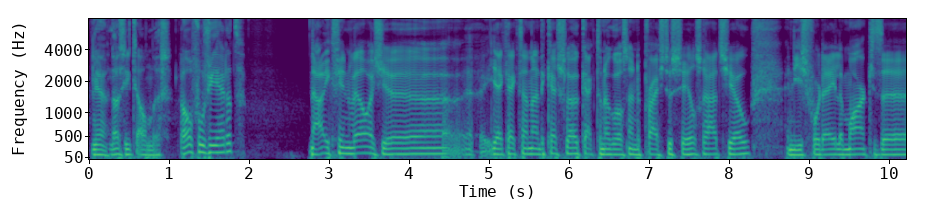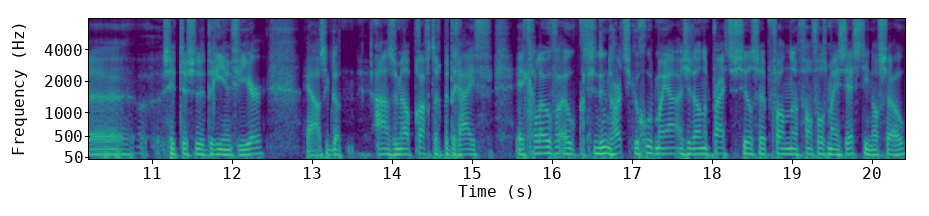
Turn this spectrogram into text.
Ja. Dat is iets anders. Ralf, hoe zie jij dat? Nou, ik vind wel als je. Uh, jij kijkt dan naar de cashflow, kijkt dan ook wel eens naar de price-to-sales ratio. En die is voor de hele markt. Uh, zit tussen de 3 en 4. Ja, als ik dat. ASML, prachtig bedrijf. Ik geloof ook, ze doen het hartstikke goed. Maar ja, als je dan een price-to-sales hebt van, van volgens mij 16 of zo.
